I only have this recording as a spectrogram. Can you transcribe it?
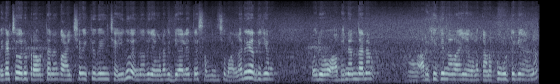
മികച്ച ഒരു പ്രവർത്തനം കാഴ്ചവെക്കുകയും ചെയ്തു എന്നത് ഞങ്ങളുടെ വിദ്യാലയത്തെ സംബന്ധിച്ച് വളരെയധികം ഒരു അഭിനന്ദനം അർഹിക്കുന്നതായി ഞങ്ങൾ കണക്കുകൂട്ടുകയാണ്.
